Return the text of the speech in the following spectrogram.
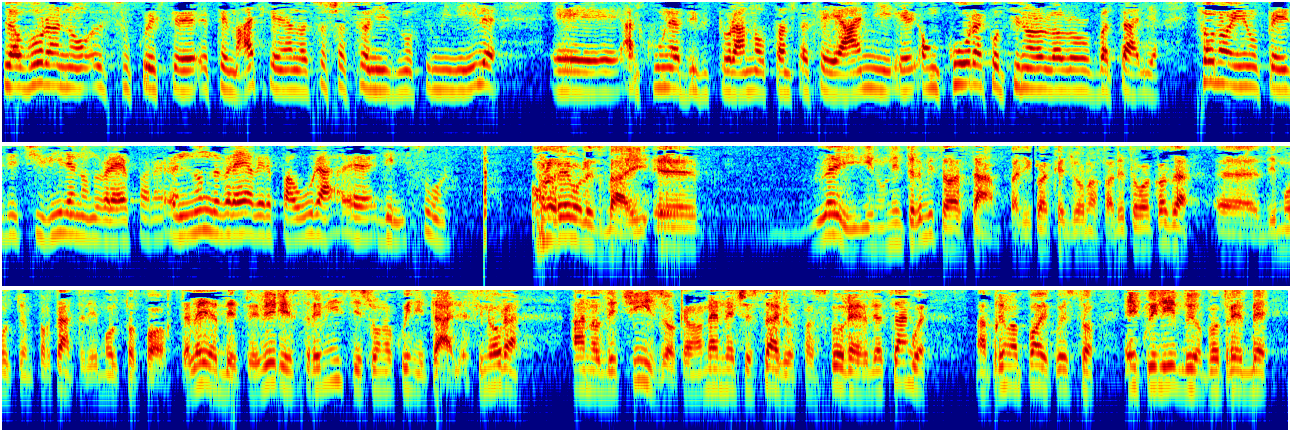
lavorano eh, su queste tematiche nell'associazionismo femminile, e alcune addirittura hanno 86 anni e ancora continuano la loro battaglia. Sono in un paese civile, non dovrei, par- non dovrei avere paura eh, di nessuno. Onorevole Sbai, eh, lei in un'intervista alla stampa di qualche giorno fa ha detto qualcosa eh, di molto importante, di molto forte. Lei ha detto che i veri estremisti sono qui in Italia, finora hanno deciso che non è necessario far scorrere del sangue, ma prima o poi questo equilibrio potrebbe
